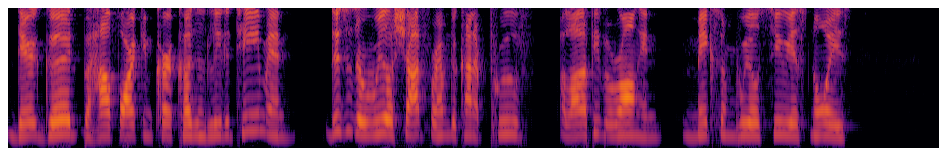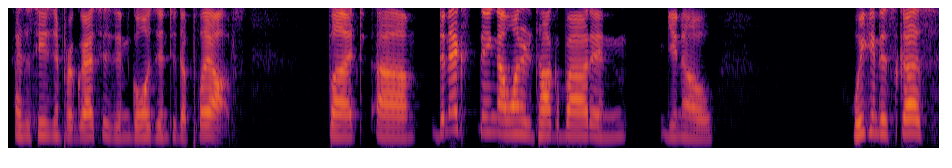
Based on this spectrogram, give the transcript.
they're good, but how far can Kirk Cousins lead a team? And this is a real shot for him to kind of prove a lot of people wrong and make some real serious noise as the season progresses and goes into the playoffs. But um, the next thing I wanted to talk about, and you know, we can discuss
